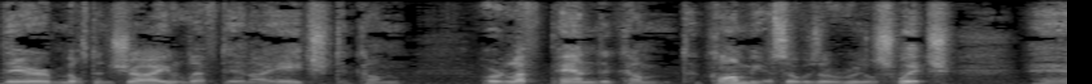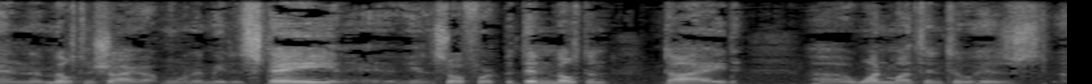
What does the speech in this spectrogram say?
there, Milton Shy left NIH to come, or left Penn to come to Columbia, so it was a real switch. And uh, Milton Shy wanted me to stay and, and so forth. But then Milton died uh, one month into his uh,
